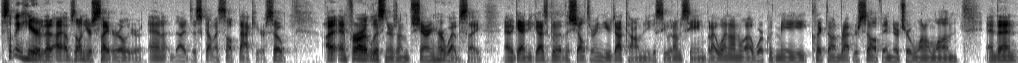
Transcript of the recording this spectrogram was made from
something here that I, was on your site earlier, and I just got myself back here. So, I, and for our listeners, I'm sharing her website. And again, you guys go to theshelteringyou.com and you can see what I'm seeing. But I went on uh, Work With Me, clicked on Wrap Yourself in Nurture 101. And then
